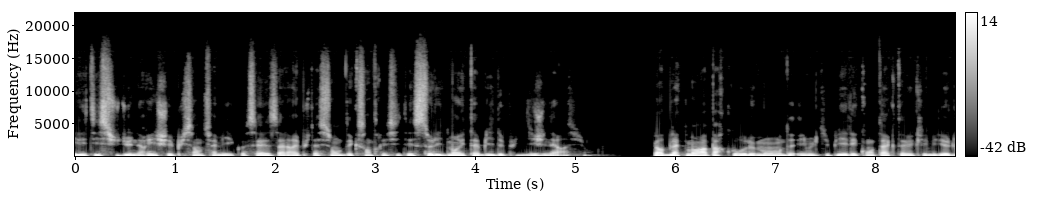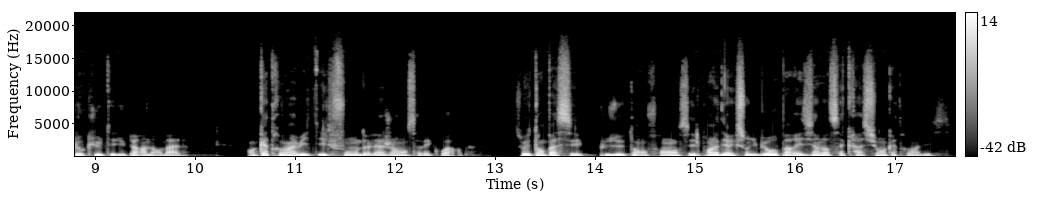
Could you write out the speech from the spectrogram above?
Il est issu d'une riche et puissante famille écossaise à la réputation d'excentricité solidement établie depuis dix générations. Lord Blackmore a parcouru le monde et multiplié les contacts avec les milieux de l'occulte et du paranormal. En 88, il fonde l'agence avec Ward. Souhaitant passer plus de temps en France, il prend la direction du bureau parisien lors de sa création en 90.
